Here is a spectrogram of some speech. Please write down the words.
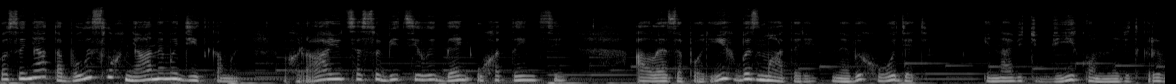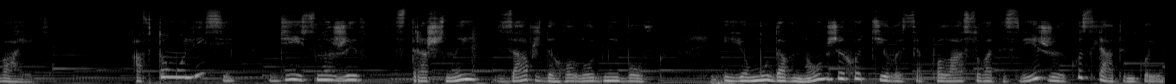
Козенята були слухняними дітками, граються собі цілий день у хатинці, але за поріг без матері не виходять і навіть вікон не відкривають. А в тому лісі дійсно жив страшний завжди голодний вовк, і йому давно вже хотілося поласувати свіжою кослятинкою,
